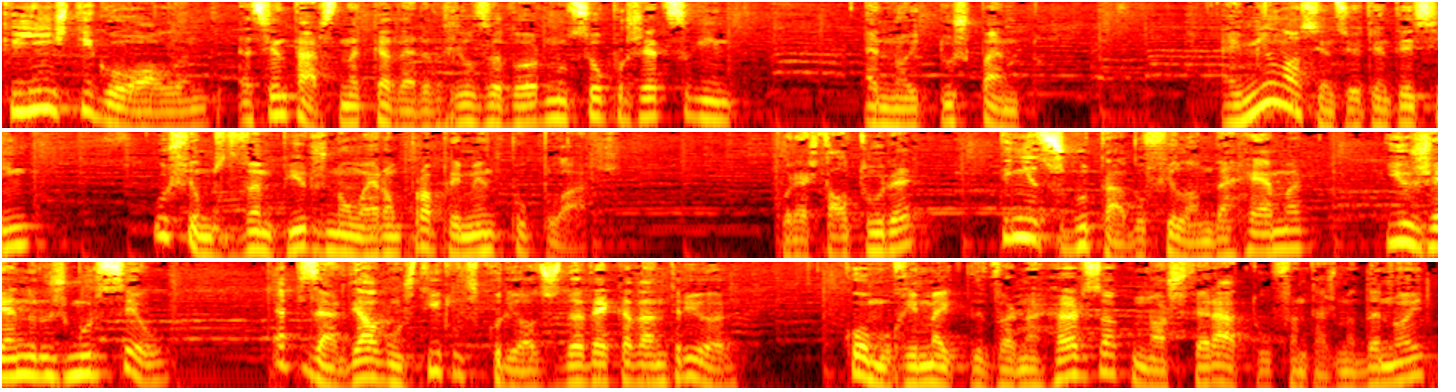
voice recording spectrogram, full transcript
que instigou Holland a sentar-se na cadeira de realizador no seu projeto seguinte, A Noite do Espanto. Em 1985, os filmes de vampiros não eram propriamente populares. Por esta altura, tinha-se esgotado o filão da Hammer e o género esmoreceu, apesar de alguns títulos curiosos da década anterior, como o remake de Werner Herzog, Nosferatu, o Fantasma da Noite,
